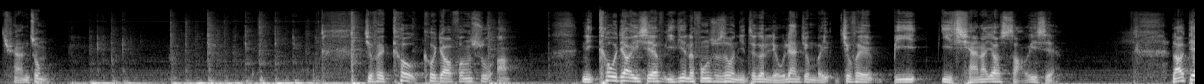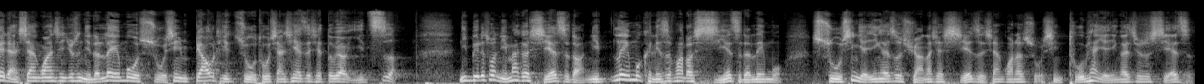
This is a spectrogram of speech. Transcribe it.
权重就会扣扣掉分数啊。你扣掉一些一定的分数之后，你这个流量就没就会比以前呢要少一些。然后第二点相关性就是你的类目属性、标题、主图、详情页这些都要一致。你比如说你卖个鞋子的，你类目肯定是放到鞋子的类目，属性也应该是选那些鞋子相关的属性，图片也应该就是鞋子。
